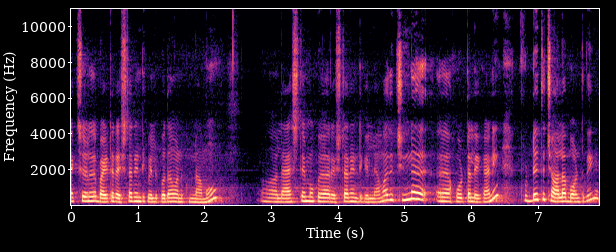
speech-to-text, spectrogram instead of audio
యాక్చువల్గా బయట రెస్టారెంట్కి వెళ్ళిపోదాం అనుకున్నాము. లాస్ట్ టైం ఒక రెస్టారెంట్కి వెళ్ళాము. అది చిన్న హోటలే కానీ ఫుడ్ అయితే చాలా బాగుంటుంది.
